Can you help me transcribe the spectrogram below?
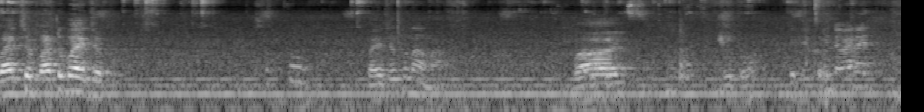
బాయ్ చెప్పు అటు బాయ్ చెప్పు. బాయ్ చెప్పు నాన్న. బాయ్ ఇంతవరకు అట్లా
